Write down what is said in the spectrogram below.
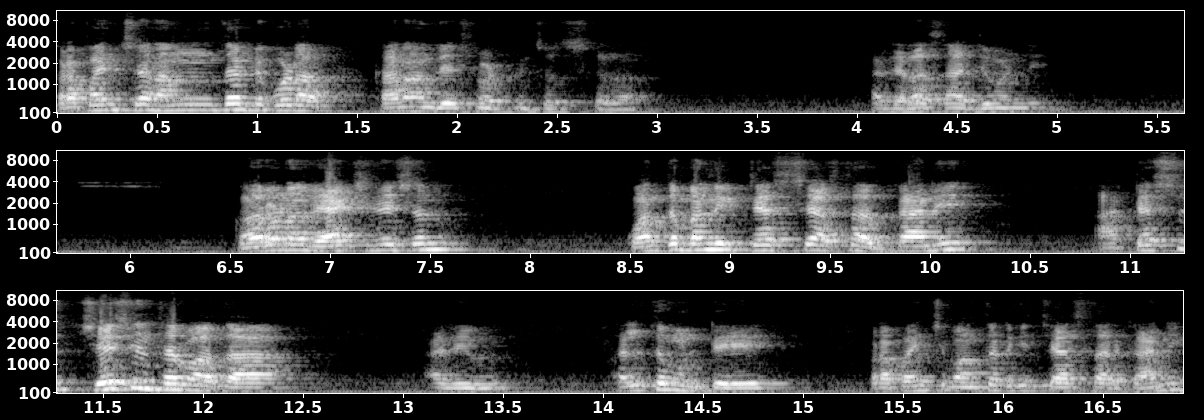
ప్రపంచాన్ని అంతటిని కూడా కానాన్ దేశం నడిపించవచ్చు కదా? అది ఎలా సాధ్యమండి? కరోనా వ్యాక్సినేషన్ కొంతమందికి టెస్ట్ చేస్తారు కానీ ఆ టెస్ట్ చేసిన తర్వాత అది ఫలితం ఉంటే ప్రపంచం అంతటికి చేస్తారు. కానీ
